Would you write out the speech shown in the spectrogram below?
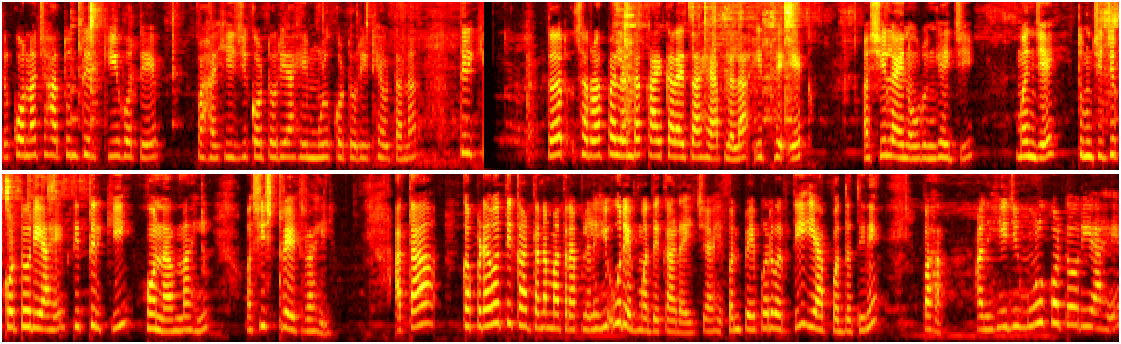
तर कोणाच्या हातून तिरकी होते? पहा ही जी कटोरी आहे मूळ कटोरी ठेवताना तिरकी. तर सर्वात पहिल्यांदा काय करायचं आहे आपल्याला? इथे एक अशी लाईन ओढून घ्यायची. म्हणजे तुमची जी कटोरी आहे ती तिरकी होणार नाही. अशी स्ट्रेट राहील. आता कपड्यावरती काढताना मात्र आपल्याला ही उरेबमध्ये काढायची आहे. पण पेपरवरती या पद्धतीने पहा. आणि ही जी मूळ कटोरी आहे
